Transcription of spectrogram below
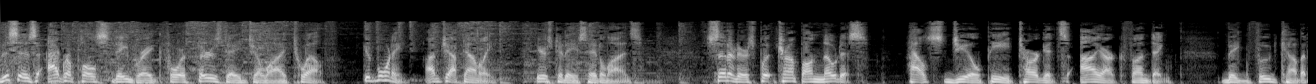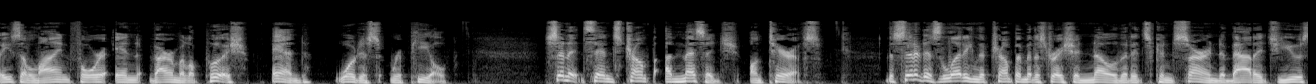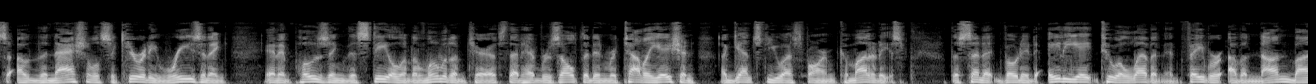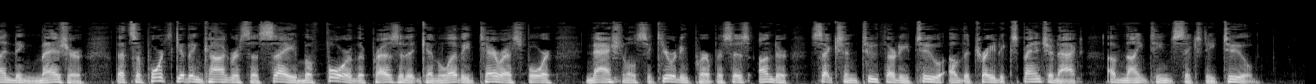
This is AgriPulse Daybreak for Thursday, July 12th. Good morning. I'm Jeff Nalley. Here's today's headlines. Senators put Trump on notice. House GOP targets IARC funding. Big food companies align for environmental push and WOTUS repeal. Senate sends Trump a message on tariffs. The Senate is letting the Trump administration know that it's concerned about its use of the national security reasoning in imposing the steel and aluminum tariffs that have resulted in retaliation against U.S. farm commodities. The Senate voted 88 to 11 in favor of a non-binding measure that supports giving Congress a say before the president can levy tariffs for national security purposes under Section 232 of the Trade Expansion Act of 1962.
